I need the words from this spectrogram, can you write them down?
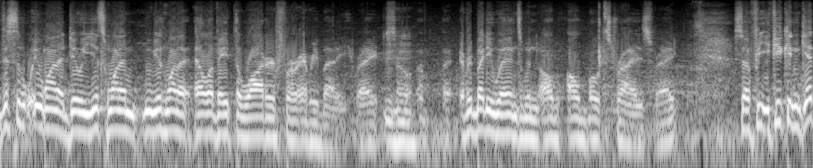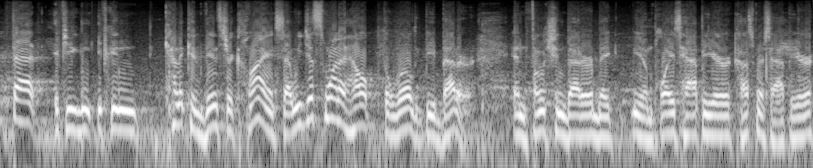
this is what we want to do. We just want to we just want to elevate the water for everybody, right? Mm -hmm. So uh, uh, everybody wins when all, all boats rise, right? So if, if you can get that, if you can, if you can kind of convince your clients that we just want to help the world be better and function better, make you know employees happier, customers happier.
